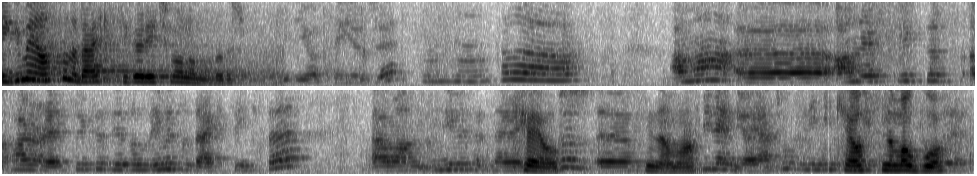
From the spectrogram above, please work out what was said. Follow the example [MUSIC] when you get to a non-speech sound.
Begüm'e yazsana belki sigara içme alanındadır. Biliyor seyirci. Hello. Ama e, unrestricted, a, pardon restricted ya da limited acting'de ama limited narration'da Chaos sinema. bilemiyor yani çok limited. Chaos sinema bu. bilgisi.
